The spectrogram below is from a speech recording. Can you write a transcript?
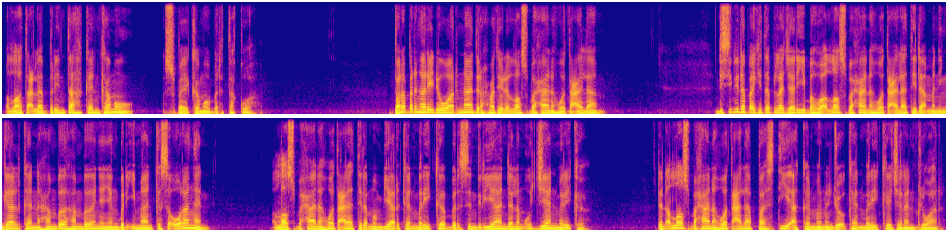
Allah Ta'ala perintahkan kamu supaya kamu bertakwa. Para pendengar di warna dirahmati oleh Allah Subhanahu Wa Ta'ala, di sini dapat kita pelajari bahawa Allah Subhanahu Wa Ta'ala tidak meninggalkan hamba-hambanya yang beriman keseorangan. Allah Subhanahu Wa Ta'ala tidak membiarkan mereka bersendirian dalam ujian mereka. Dan Allah Subhanahu Wa Ta'ala pasti akan menunjukkan mereka jalan keluar.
